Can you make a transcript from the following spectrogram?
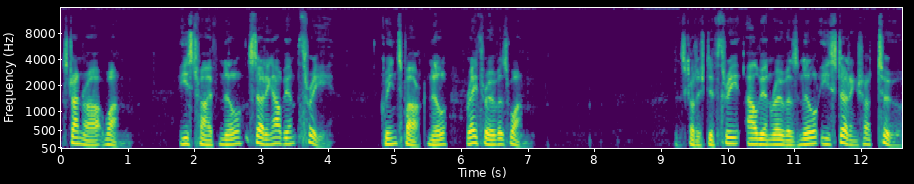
Stranraer 1. East Fife 0, Stirling Albion 3. Queen's Park 0, Raith Rovers 1. Scottish Div 3, Albion Rovers 0, East Stirlingshire 2.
